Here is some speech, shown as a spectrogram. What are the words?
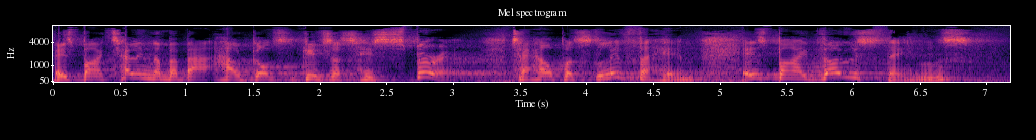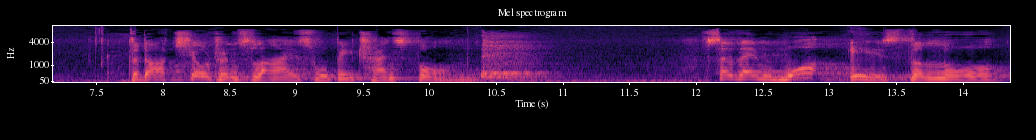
It's by telling them about how God gives us His Spirit to help us live for Him. It's by those things that our children's lives will be transformed. So then, what is the law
